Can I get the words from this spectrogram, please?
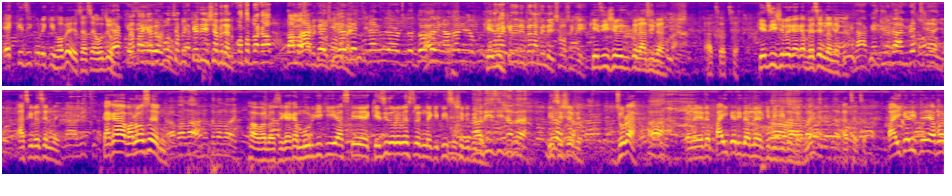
এক কেজি করে কি হবে চাচা ওজন? কেজি হিসাবে নেন কত টাকা দাম আছে আমি দেবো সমস্যা নাই কেজি কেজি নেবেন আমি নেই কেজি হিসেবে দিতে রাজি না। আচ্ছা আচ্ছা। কেজি হিসেবে কাকা বেচেন না নাকি? না কেজি আমি বেচছি না আজকে বেচেন নাই? কাকা ভালো আছেন? হয় হ্যাঁ ভালো আছি। কাকা মুরগি কি আজকে কেজি ধরে বেচলেন নাকি পিস হিসেবে দিলেন? পিস হিসেবে। জোড়া? মানে এটা পাইকারি দামে আর কি বিক্রি করলেন না? আচ্ছা আচ্ছা। পাইকারিতে আবার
